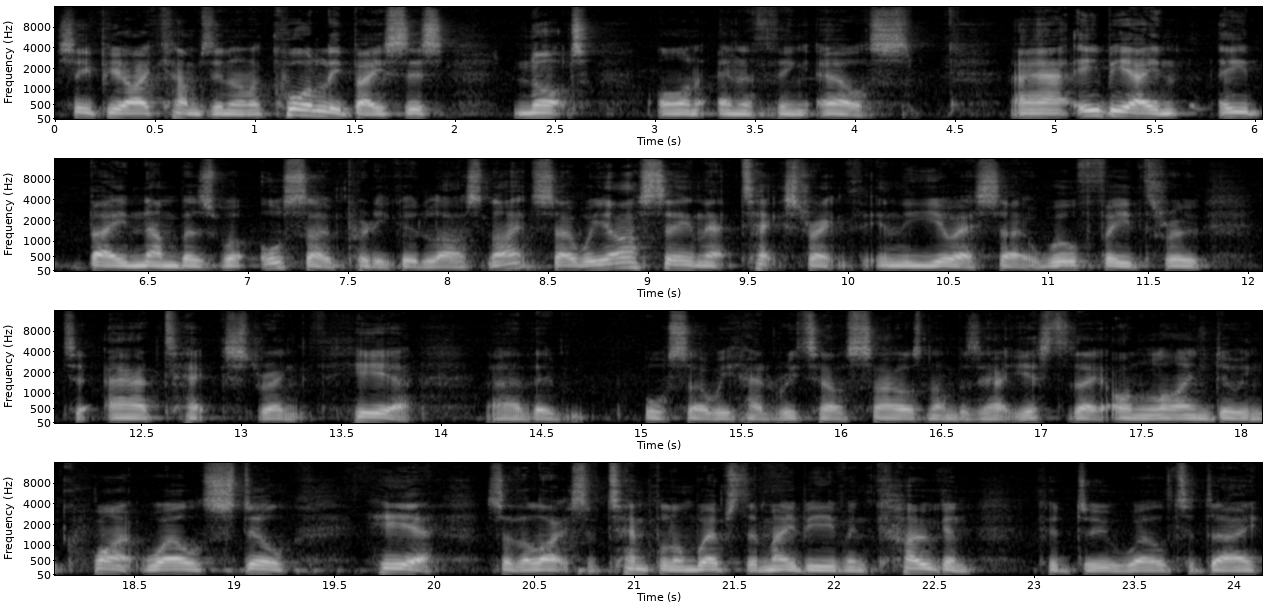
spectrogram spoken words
CPI comes in on a quarterly basis, not on anything else. Uh, EBA, eBay numbers were also pretty good last night, so we are seeing that tech strength in the US, so it will feed through to our tech strength here. Uh, also, we had retail sales numbers out yesterday online doing quite well still here. So the likes of Temple and Webster, maybe even Kogan, could do well today.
